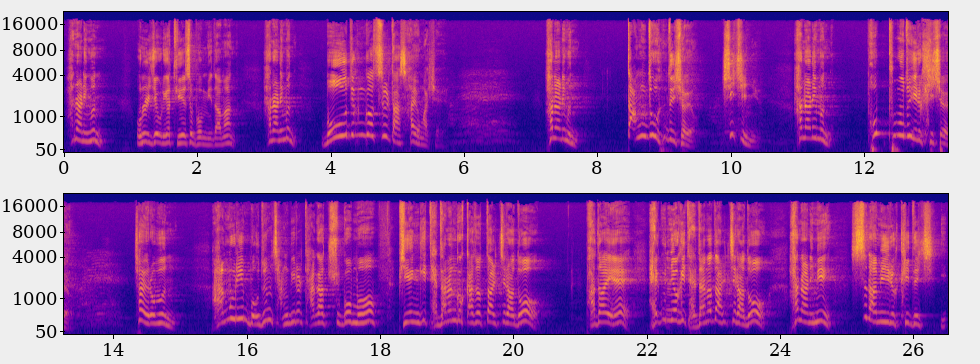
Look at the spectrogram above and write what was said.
하나님은 오늘 이제 우리가 뒤에서 봅니다만 하나님은 모든 것을 다 사용하셔요. 하나님은 땅도 흔드셔요. 시진이. 하나님은 폭풍우도 일으키셔요. 자, 여러분. 아무리 모든 장비를 다 갖추고 뭐 비행기 대단한 것 가졌다 할지라도 바다에 해군력이 대단하다 할지라도 하나님이 쓰나미 일으키듯이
